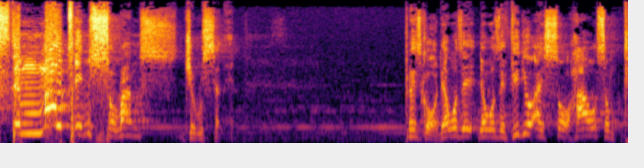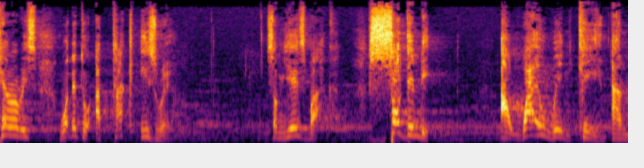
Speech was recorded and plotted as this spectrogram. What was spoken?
As the mountain surrounds Jerusalem. Praise God. There was a there was a video I saw how some terrorists wanted to attack Israel some years back. Suddenly, a wild wind came and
